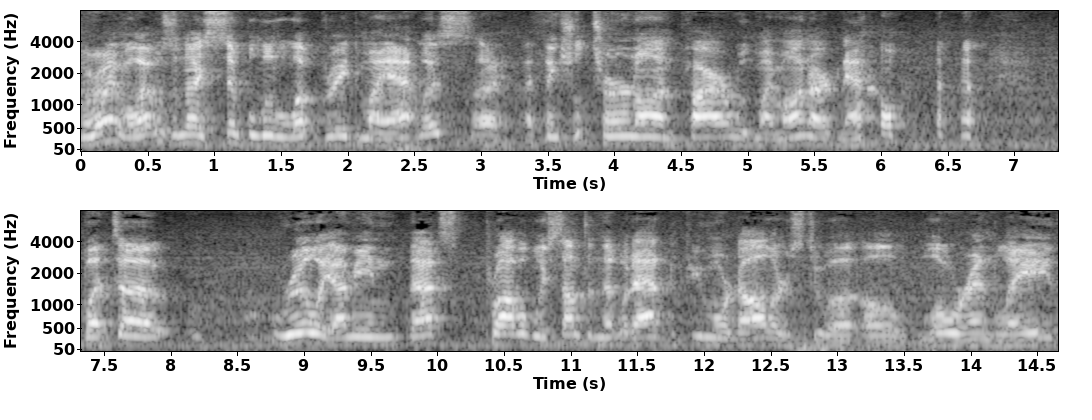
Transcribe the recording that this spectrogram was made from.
All right, well that was a nice simple little upgrade to my Atlas. I, I think she'll turn on par with my Monarch now. but uh, really, I mean, that's probably something that would add a few more dollars to a, a lower end lathe,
